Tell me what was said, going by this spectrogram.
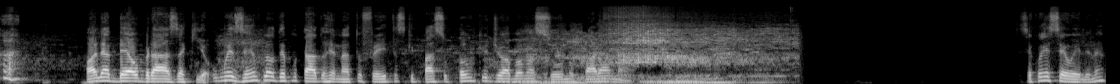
Olha a Bel Braz aqui. Ó. Um exemplo é o deputado Renato Freitas, que passa o pão que o diabo amassou no Paraná. Você conheceu ele, né?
